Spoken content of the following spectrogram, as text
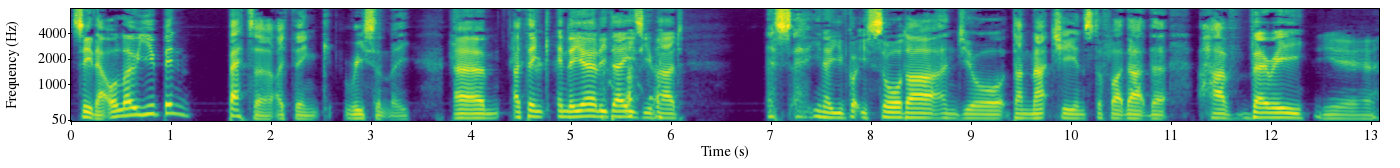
see that. Although you've been better, I think, recently. Um, I think in the early days you had, you know, you've got your sword art and your Danmachi and stuff like that that have very, Yeah.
